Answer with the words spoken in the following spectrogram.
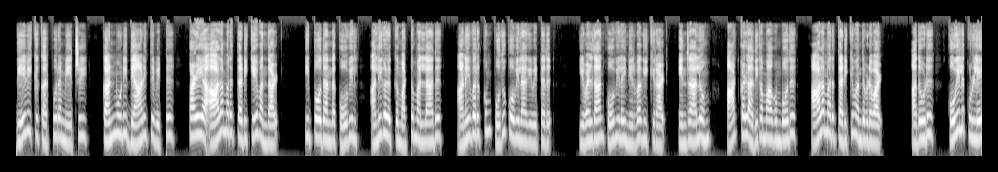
தேவிக்கு கற்பூரம் ஏற்றி கண்மூடி தியானித்துவிட்டு பழைய ஆலமரத்தடிக்கே வந்தாள். இப்போது அந்த கோவில் அலிகளுக்கு மட்டுமல்லாது அனைவருக்கும் பொது கோவிலாகிவிட்டது இவள்தான் கோவிலை நிர்வகிக்கிறாள். என்றாலும் ஆட்கள் அதிகமாகும்போது ஆலமரத்தடிக்கு வந்துவிடுவாள் அதோடு கோயிலுக்குள்ளே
